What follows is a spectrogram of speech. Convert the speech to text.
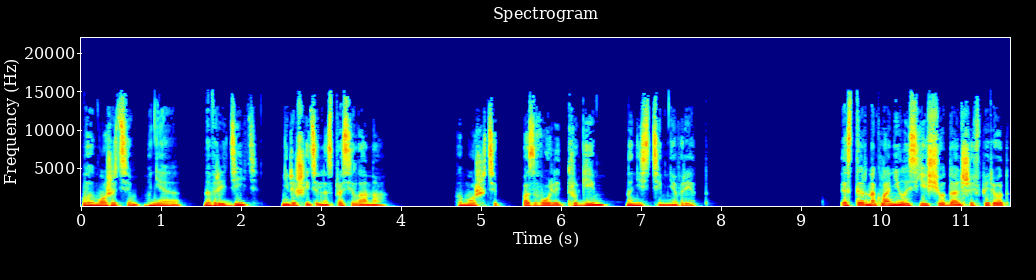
«Вы можете мне навредить?» — нерешительно спросила она. «Вы можете позволить другим нанести мне вред?» Эстер наклонилась еще дальше вперед.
